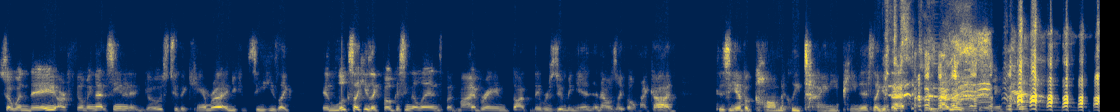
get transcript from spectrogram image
So when they are filming that scene and it goes to the camera and you can see he's like, it looks like he's like focusing the lens, but my brain thought they were zooming in, and I was like, oh my god, does he have a comically tiny penis? Like, is that is that where he's going here?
